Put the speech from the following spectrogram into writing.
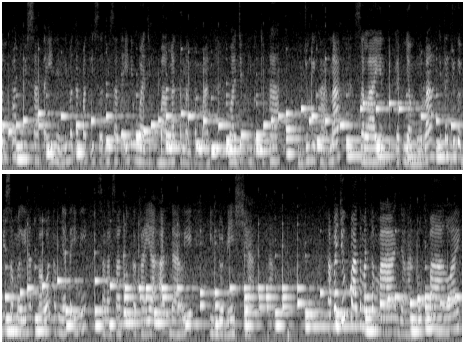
tempat wisata ini. Lima tempat wisata ini wajib banget teman-teman, wajib untuk kita kunjungi karena selain tiketnya murah, kita juga bisa melihat bahwa ternyata ini salah satu kekayaan dari Indonesia. Nah, sampai jumpa teman-teman. Jangan lupa like,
